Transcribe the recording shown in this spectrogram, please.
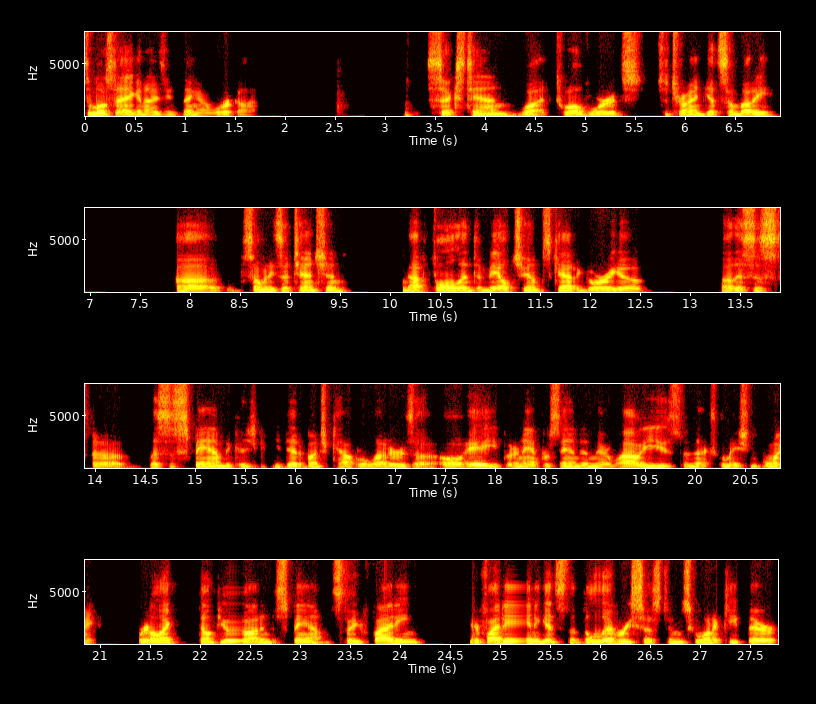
the most agonizing thing I work on. Six, 10, what, 12 words to try and get somebody, uh, somebody's attention, not fall into MailChimp's category of uh, this is uh, this is spam because you, did a bunch of capital letters. Uh, oh, hey, you put an ampersand in there. Wow, you used an exclamation point. We're gonna like dump you out into spam. So you're fighting, you're fighting against the delivery systems who want to keep their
